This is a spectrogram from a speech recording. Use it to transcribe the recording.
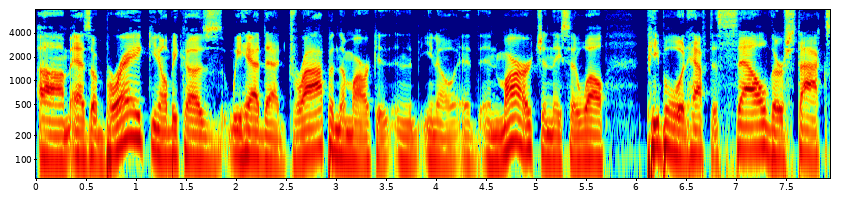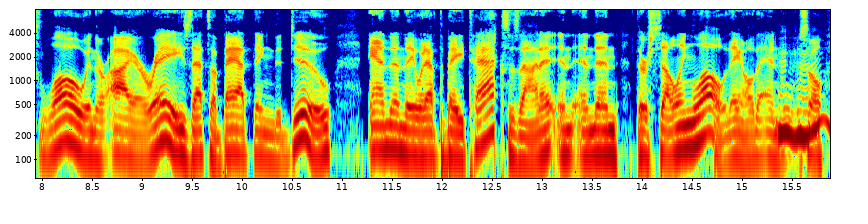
um, as a break, you know, because we had that drop in the market, in the, you know, in, March, and they said, well, people would have to sell their stocks low in their IRAs. That's a bad thing to do, and then they would have to pay taxes on it, and, and then they're selling low. They you know, and so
